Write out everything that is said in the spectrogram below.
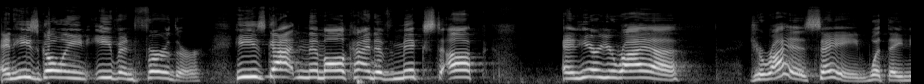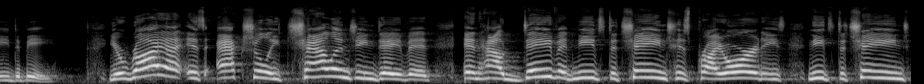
and he's going even further. He's gotten them all kind of mixed up, and here Uriah Uriah is saying what they need to be. Uriah is actually challenging David in how David needs to change his priorities, needs to change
